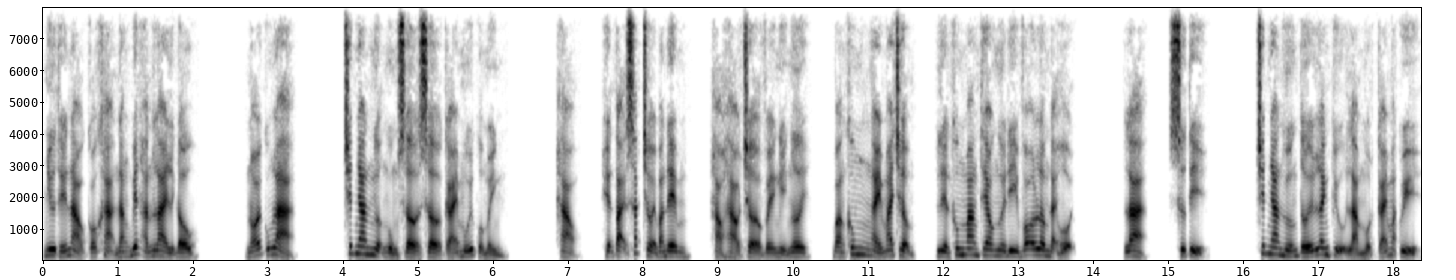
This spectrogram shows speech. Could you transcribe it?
như thế nào có khả năng biết hắn lai lịch đâu? Nói cũng là, chiết nhan ngượng ngùng sờ sờ cái mũi của mình. Hảo, hiện tại sắc trời ban đêm, hảo hảo trở về nghỉ ngơi, bằng không ngày mai trưởng, liền không mang theo ngươi đi võ lâm đại hội. Là, sư tỷ. Chiết nhan hướng tới lãnh cửu làm một cái mặt quỷ,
